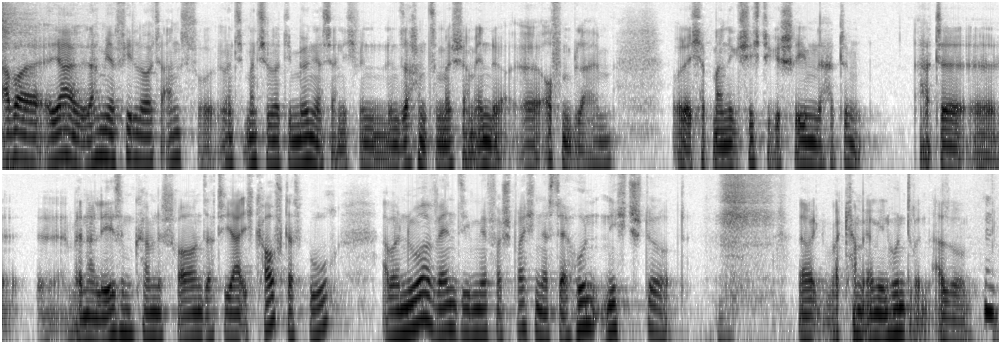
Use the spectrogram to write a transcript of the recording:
aber ja, da haben ja viele Leute Angst vor. Manche, manche Leute, die mögen das ja nicht, wenn, wenn Sachen zum Beispiel am Ende äh, offen bleiben. Oder ich habe mal eine Geschichte geschrieben, da hatte, hatte äh, äh, bei einer Lesung kam eine Frau und sagte, ja, ich kaufe das Buch, aber nur, wenn sie mir versprechen, dass der Hund nicht stirbt. Da kam irgendwie ein Hund drin. Also mhm.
